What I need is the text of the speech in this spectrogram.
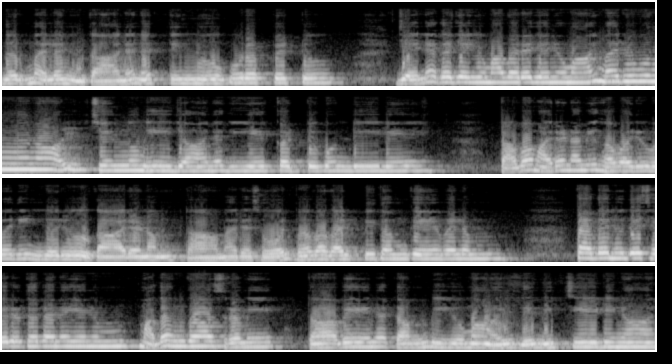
നിർമ്മലൻ കാനനത്തിനു പുറപ്പെട്ടു. ജനകജയും അവരജനുമായി മരുവുന്ന നാൾ ചെന്നു നീ ജാനകിയെ കട്ടുകൊണ്ടീലേ. തവ മരണമിഹ വരുവതിന്നൊരു കാരണം താമരസോത്ഭവ കൽപ്പിതം കേവലം. തദനു ദശരഥതനയനും മതങ്കാശ്രമേ താവേന തമ്പിയുമായി ഗമിച്ചിടിനാൻ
